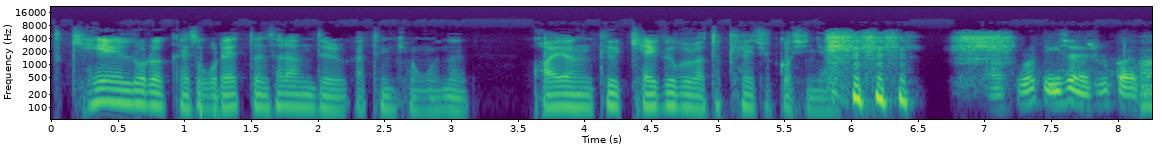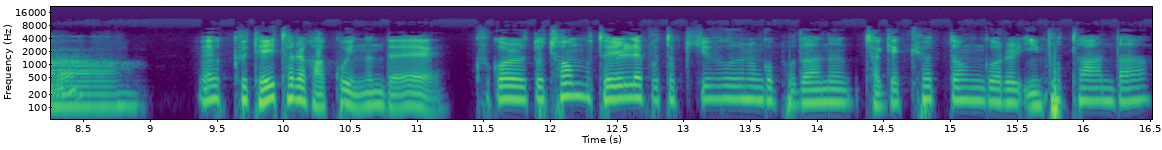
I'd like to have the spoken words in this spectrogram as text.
특히 헤일로를 계속 오래 했던 사람들 같은 경우는 과연 그 계급을 어떻게 해줄 것이냐. 아, 그것도 이전해 줄까요? 그러면? 아, 왜 그 데이터를 갖고 있는데 그걸 또 처음부터 1렙부터 키우는 것보다는 자기가 키웠던 거를 import한다?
